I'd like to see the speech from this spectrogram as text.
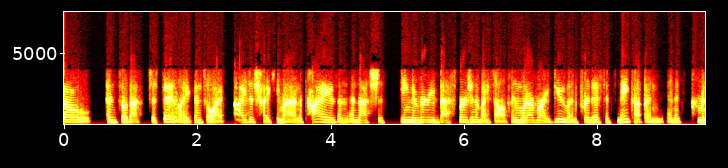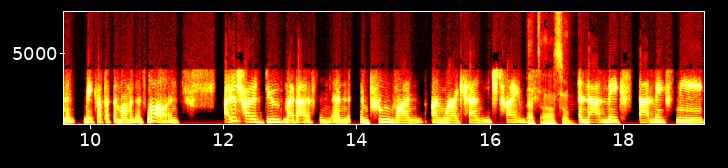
so and so that's just it. Like and so I I just try to keep my eye on the prize, and and that's just being the very best version of myself in whatever I do. And for this, it's makeup, and and it's permanent makeup at the moment as well. And I just try to do my best and, and improve on on where I can each time That's awesome. and that makes that makes me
